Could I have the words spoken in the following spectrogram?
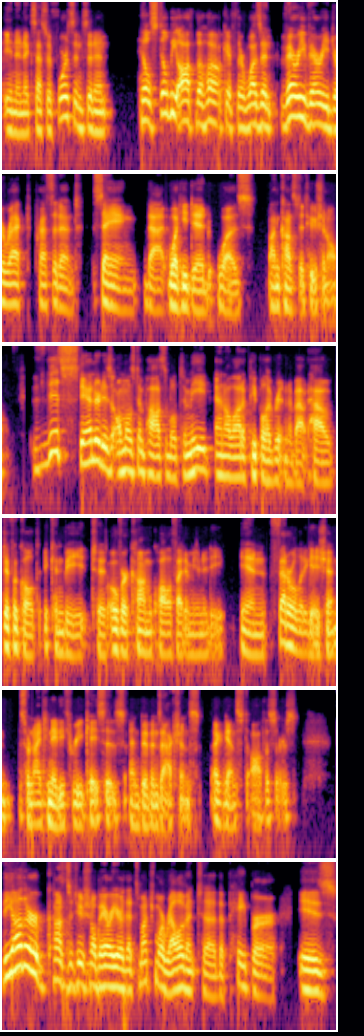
in an excessive force incident, he'll still be off the hook if there wasn't very, very direct precedent saying that what he did was unconstitutional. This standard is almost impossible to meet, and a lot of people have written about how difficult it can be to overcome qualified immunity in federal litigation, so 1983 cases and Bivens actions against officers. The other constitutional barrier that's much more relevant to the paper is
